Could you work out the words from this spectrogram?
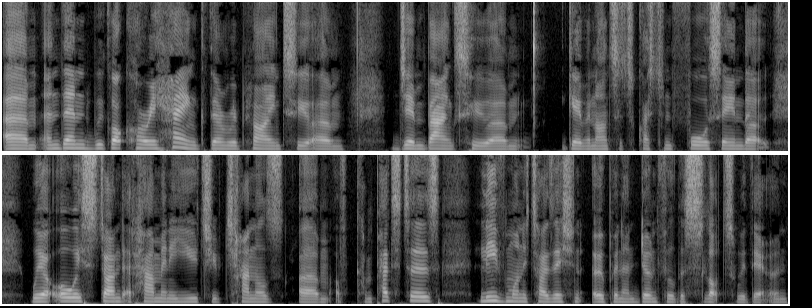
Um, and then we got Corey Hank then replying to um, Jim Banks, who um, gave an answer to question four, saying that we are always stunned at how many YouTube channels um, of competitors leave monetization open and don't fill the slots with their own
